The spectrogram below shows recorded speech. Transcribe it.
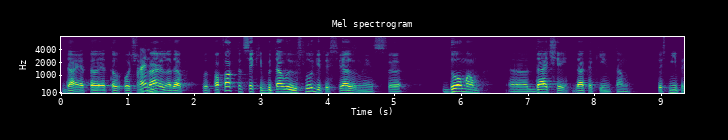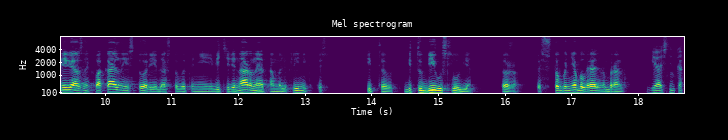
Да, это, это очень правильно? правильно, да. По факту это всякие бытовые услуги, то есть связанные с э, домом, э, дачей, да, каким-то там, есть не привязаны к локальной истории, да, чтобы это не ветеринарная там или клиника, то есть какие-то B2B услуги тоже. То есть чтобы не был реально бренд. Ясненько.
